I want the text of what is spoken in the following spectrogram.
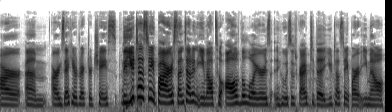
Our um, our executive director Chase, the Utah State Bar sent out an email to all of the lawyers who subscribed to the Utah State Bar email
